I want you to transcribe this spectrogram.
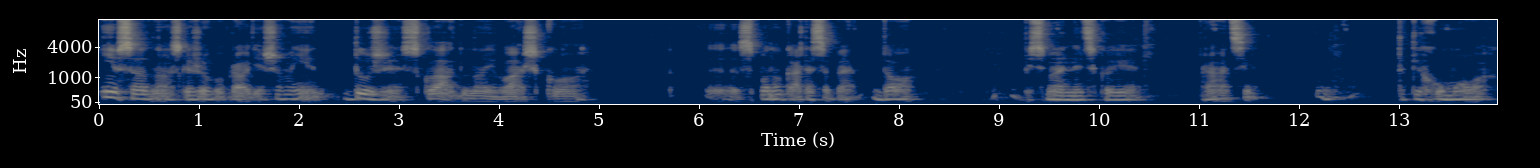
І все одно скажу по правді, що мені дуже складно і важко е, спонукати себе до письменницької праці у таких умовах.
